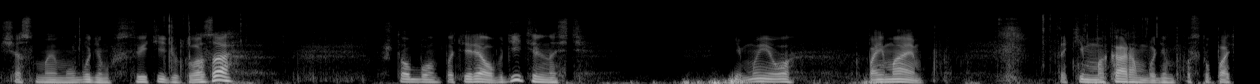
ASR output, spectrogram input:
Сейчас мы ему будем светить в глаза, чтобы он потерял бдительность. И мы его поймаем. Таким макаром будем поступать.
